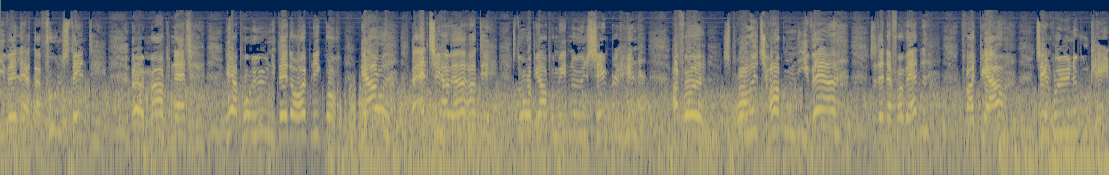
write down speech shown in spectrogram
Alligevel er der fuldstændig øh, mørk nat her på øen i dette øjeblik, hvor bjerget, der altid har været her, det store bjerg på midten af øen, simpelthen har fået sprunget toppen i vejret, så den er forvandlet fra et bjerg til en rygende vulkan.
